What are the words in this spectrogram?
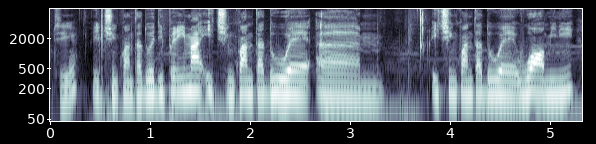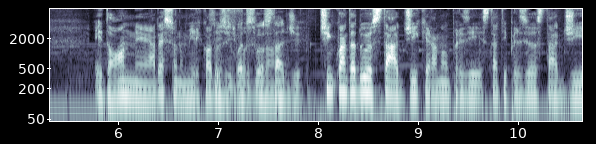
Sì? Il 52 di prima, i 52, ehm, i 52 uomini e donne, adesso non mi ricordo Sì, se sì, ci fossero quattro donne. ostaggi. 52 ostaggi che erano presi- stati presi ostaggi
